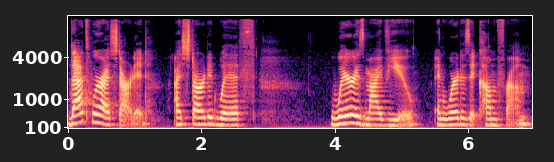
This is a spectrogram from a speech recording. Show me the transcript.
that's where I started. I started with where is my view and where does it come from?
